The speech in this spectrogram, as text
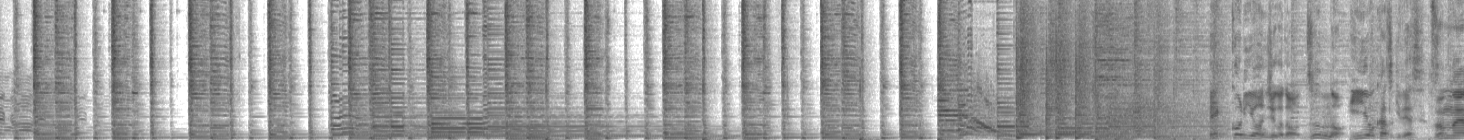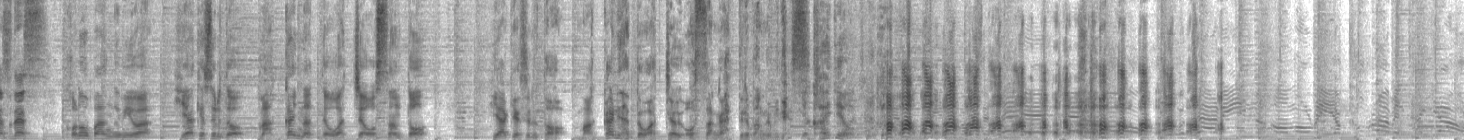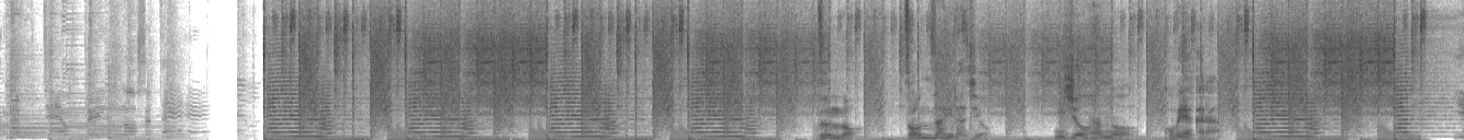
45度、ズンの飯尾和樹です。ずんのやすですこの番組は日焼けすると真っ赤になって終わっちゃうおっさんと、日焼けすると真っ赤になって終わっちゃうおっさんがやってる番組でいやす変えてよ。ずんの存在ラジオ二畳半の小部屋から。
